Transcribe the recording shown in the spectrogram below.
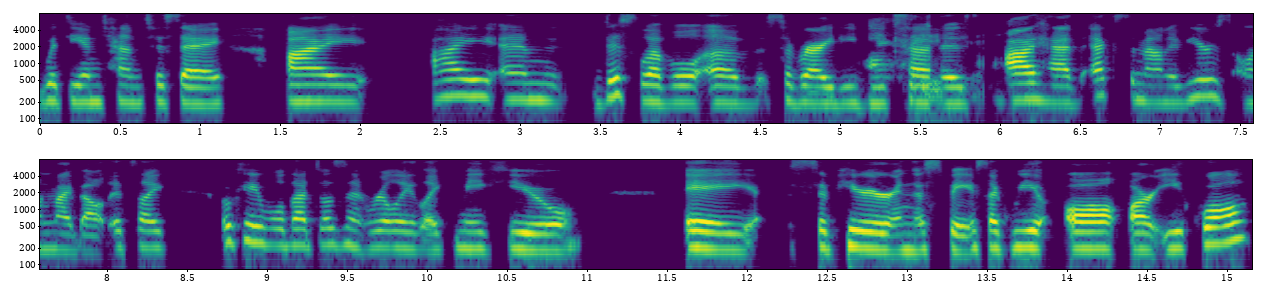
with the intent to say i i am this level of sobriety because i have x amount of years on my belt. It's like okay well that doesn't really like make you a superior in this space. Like we all are equal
